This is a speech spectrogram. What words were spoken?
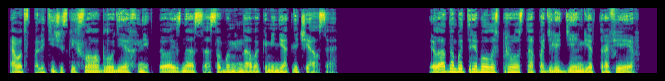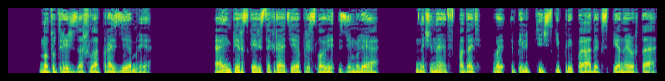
А вот в политических словоблудиях никто из нас особыми навыками не отличался. И ладно бы требовалось просто поделить деньги от трофеев, но тут речь зашла про земли. А имперская аристократия при слове «земля» начинает впадать в эпилептический припадок с пеной у рта,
